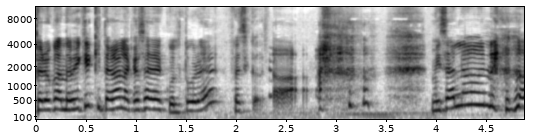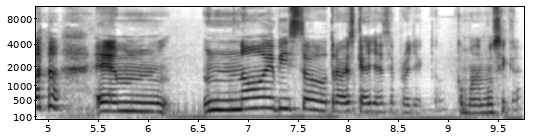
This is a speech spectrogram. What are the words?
pero cuando vi que quitaron la Casa de Cultura, fue así como, "Ah, mi salón. Em, no he visto otra vez que haya ese proyecto como de música.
